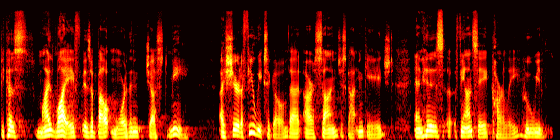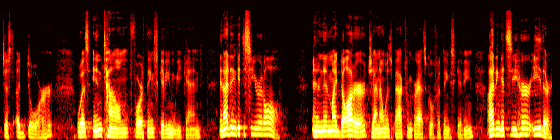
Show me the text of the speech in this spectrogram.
because my life is about more than just me. I shared a few weeks ago that our son just got engaged, and his uh, fiancee, Carly, who we just adore, was in town for Thanksgiving weekend and I didn't get to see her at all. And then my daughter, Jenna, was back from grad school for Thanksgiving. I didn't get to see her either.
